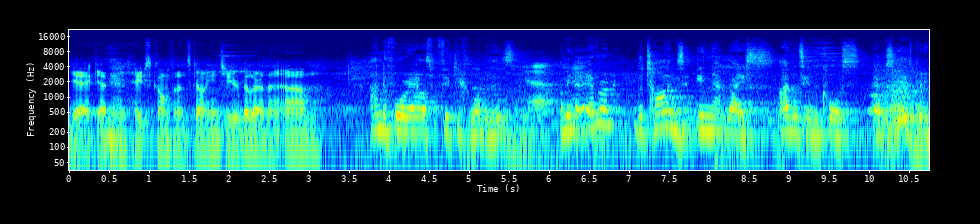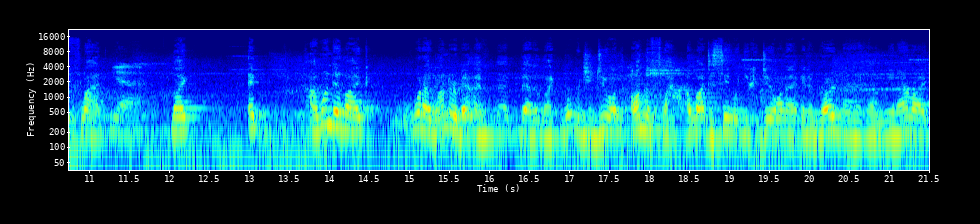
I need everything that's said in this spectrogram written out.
yeah, it gave me heaps of confidence going into Yurrebilla and that. Um, Under four hours for 50 kilometres. Yeah. I mean, everyone. The times in that race. I haven't seen the course. Obviously, it's pretty flat. Yeah. Like, it, I wonder, like, what I wonder about about it, like, what would you do on on the flat? I'd like to see what you could do on a in a road marathon. You know, like,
